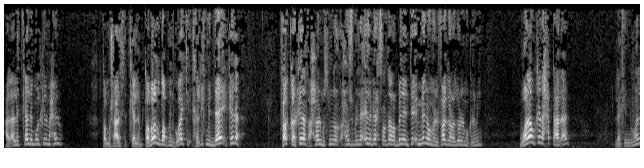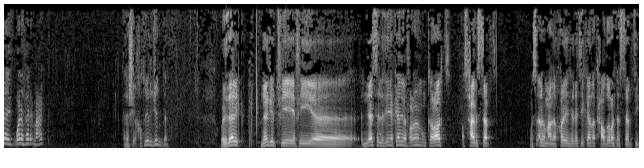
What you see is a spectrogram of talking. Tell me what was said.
على الأقل اتكلم قول كلمة حلوة. طب مش عارف تتكلم. طب اغضب من جواك خليك متضايق كده. فكر كده في أحوال المسلمين. أعوذ بالله إيه اللي بيحصل ده؟ ربنا ينتقم منهم الفجره دول المجرمين. ولو كده حتى على الأقل. لكن ولا ولا فارق معاك. هذا شيء خطير جدا. ولذلك نجد في في آه، الناس الذين كانوا يفعلون المنكرات أصحاب السبت. واسألهم عن القرية التي كانت حاضرة السبت.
